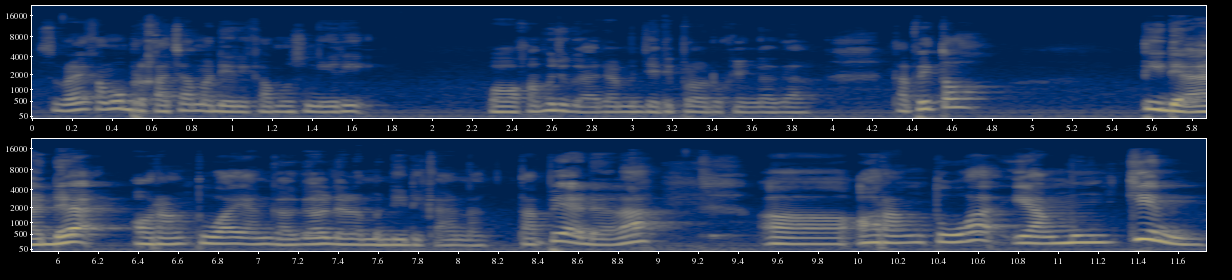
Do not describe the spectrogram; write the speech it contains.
sebenarnya kamu berkaca sama diri kamu sendiri bahwa kamu juga ada menjadi produk yang gagal. Tapi toh tidak ada orang tua yang gagal dalam mendidik anak, tapi adalah eh, orang tua yang mungkin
